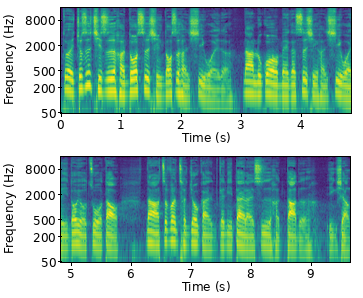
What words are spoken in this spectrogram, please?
对，就是其实很多事情都是很细微的。那如果每个事情很细微，你都有做到，那这份成就感给你带来是很大的影响。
